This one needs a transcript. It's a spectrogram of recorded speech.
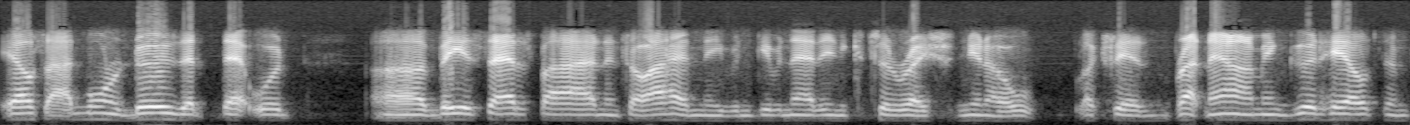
else I'd want to do that that would uh, be as satisfied, and so I hadn't even given that any consideration. You know, like I said, right now I'm in good health and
